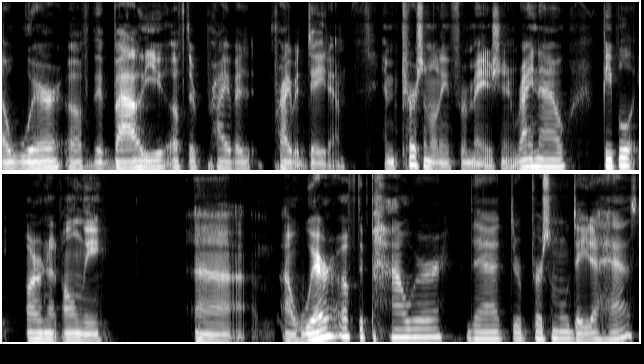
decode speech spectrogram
aware of the value of their private private data and personal information. Right now, people are not only uh, aware of the power that their personal data has,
